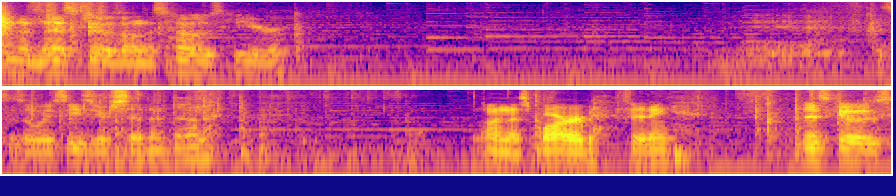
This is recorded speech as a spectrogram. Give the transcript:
And then this goes on this hose here. This is always easier said than done. On this barb fitting. This goes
